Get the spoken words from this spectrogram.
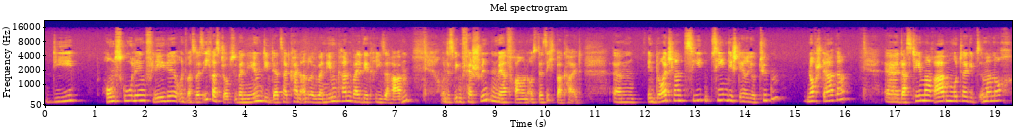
die Homeschooling, Pflege und was weiß ich was Jobs übernehmen, die derzeit kein anderer übernehmen kann, weil wir Krise haben. Und deswegen verschwinden mehr Frauen aus der Sichtbarkeit. Ähm, in Deutschland ziehen, ziehen die Stereotypen noch stärker. Äh, das Thema Rabenmutter gibt es immer noch.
